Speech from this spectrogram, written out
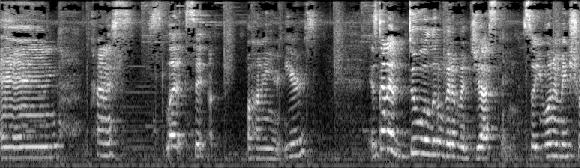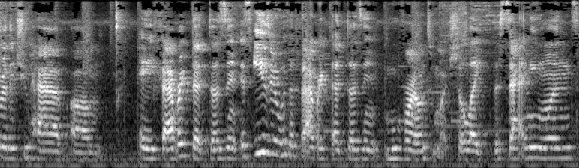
and kind of let it sit behind your ears. It's gonna do a little bit of adjusting. So you wanna make sure that you have um, a fabric that doesn't, it's easier with a fabric that doesn't move around too much. So like the satiny ones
